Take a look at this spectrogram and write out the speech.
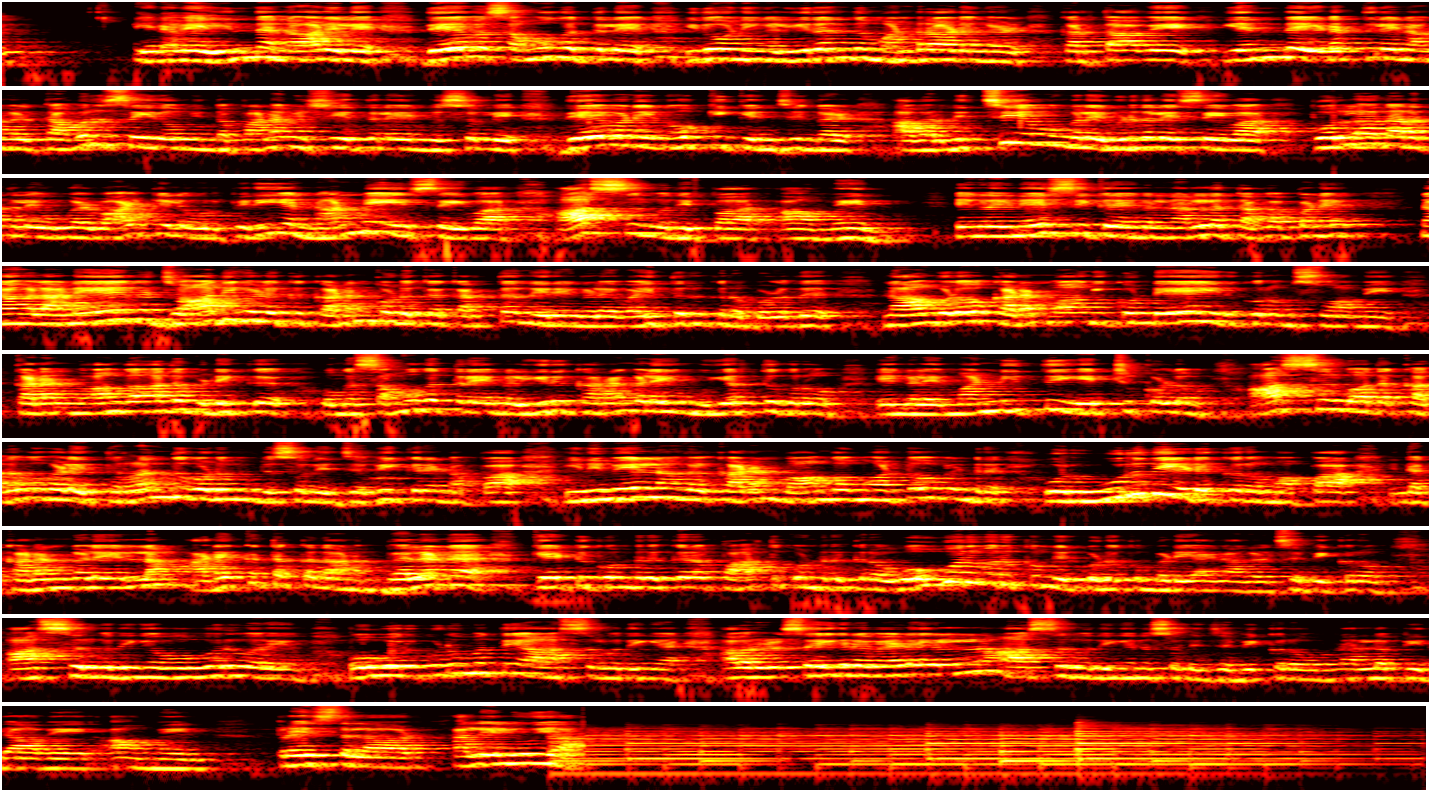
எனவே இந்த நாளிலே தேவ சமூகத்திலே இதோ நீங்கள் இறந்து மன்றாடுங்கள். கர்த்தாவே எந்த இடத்திலே நாங்கள் தவறு செய்தோம் இந்த பண விஷயத்திலே என்று சொல்லி தேவனை நோக்கி கெஞ்சுங்கள். அவர் நிச்சயம் உங்களை விடுதலை செய்வார். பொருளாதாரத்திலே உங்கள் வாழ்க்கையில ஒரு பெரிய நன்மையை செய்வார். ஆசிர்வதிப்பார். ஆமேன். எங்களை நேசிக்கிற எங்கள் நல்ல தகப்பனை நாங்கள் அநேக ஜாதிகளுக்கு கடன் கொடுக்க கர்த்தர் நீர் எங்களை வைத்திருக்கிற பொழுது நாங்களோ கடன் வாங்கி கொண்டே இருக்கிறோம் சுவாமி. கடன் வாங்காதபடிக்கு உங்க சமூகத்தில் எங்கள் இரு கரங்களையும் உயர்த்துகிறோம். எங்களை மன்னித்து ஏற்றுக்கொள்ளும். ஆசிர்வாத கதவுகளை திறந்து கொடும் என்று சொல்லி ஜெபிக்கிறேன் அப்பா. இனிமேல் நாங்கள் கடன் வாங்க மாட்டோம் என்று ஒரு உறுதி எடுக்கிறோம் அப்பா. இந்த கடன்களை எல்லாம் அடைக்கத்தக்கதான பலனை கேட்டுக்கொண்டிருக்கிற பார்த்து கொண்டிருக்கிற ஒவ்வொருவருக்கும் நீர் கொடுக்கும்படியாய் நாங்கள் ஜபிக்கிறோம். ஆசிர்வதிங்க ஒவ்வொருவர். ஒவ்வொருவரையும் ஒவ்வொரு குடும்பத்தையும் ஆசிர்வதிங்க. அவர்கள் செய்கிற வேலையெல்லாம் ஆசிர்வதிங்கன்னு சொல்லி ஜெபிக்கிறோம். நல்ல பிதாவே ஆமேன். பிரைஸ் லார்ட் ஹalleluya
